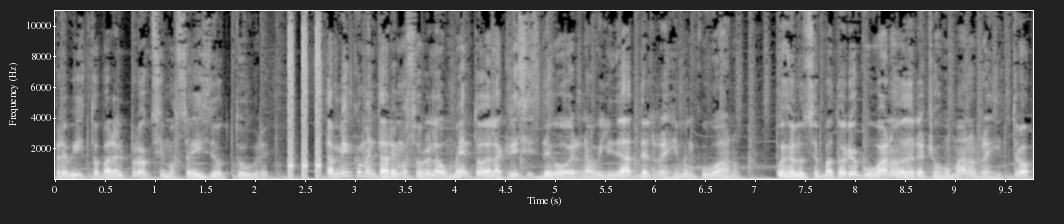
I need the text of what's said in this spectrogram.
previsto para el próximo 6 de octubre. También comentaremos sobre el aumento de la crisis de gobernabilidad del régimen cubano, pues el Observatorio Cubano de Derechos Humanos registró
